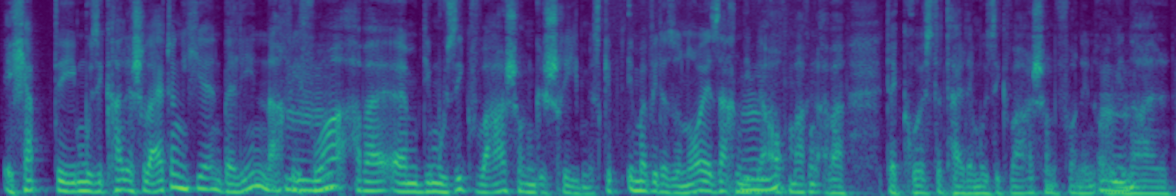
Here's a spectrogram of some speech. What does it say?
Ich habe die musikalische Leitung hier in Berlin nach wie mhm. vor, aber ähm, die Musik war schon geschrieben. Es gibt immer wieder so neue Sachen, die mhm. wir auch machen, aber der größte Teil der Musik war schon von den mhm. originalen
